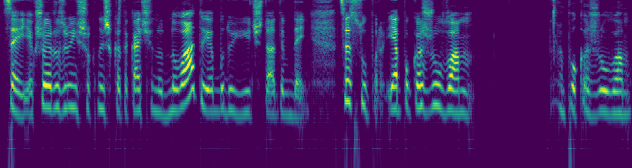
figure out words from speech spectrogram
цей. Якщо я розумію, що книжка така ще нуднувата, я буду її читати в день. Це супер. Я покажу вам. Покажу вам,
